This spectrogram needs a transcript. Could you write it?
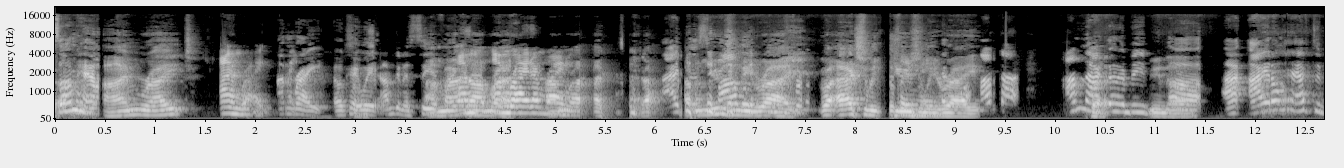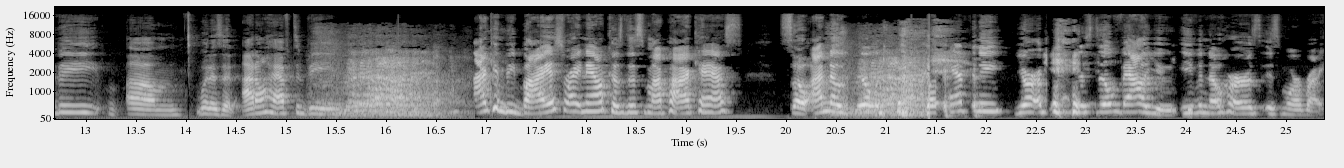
somehow i'm right I'm right. I'm right. Okay, wait. I'm gonna see I'm if right, I'm, I'm, I'm, right. I'm right. I'm right. I am usually right. Well, actually, usually right. I'm not. I'm not gonna be. You know. Uh, I, I don't have to be. Um, what is it? I don't have to be. I can be biased right now because this is my podcast. So I know Jill, but Anthony, your opinion is still valued, even though hers is more right.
